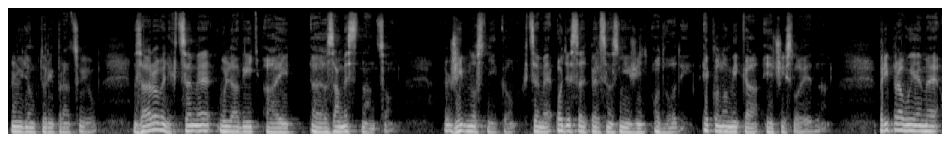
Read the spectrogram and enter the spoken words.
ľuďom, ktorí pracujú. Zároveň chceme uľaviť aj e, zamestnancom, živnostníkom. Chceme o 10% znížiť odvody. Ekonomika je číslo jedna. Pripravujeme,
